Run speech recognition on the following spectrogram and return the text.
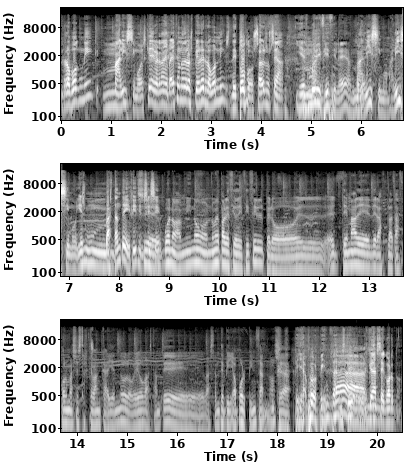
Robotnik malísimo. Es que de verdad me parece uno de los peores Robotniks de todos, ¿sabes? O sea, Y es muy mal- difícil, ¿eh? Antonio? Malísimo, malísimo. Y es bastante difícil, sí, sí. Bueno, a mí no, no me pareció difícil, pero el, el tema de, de las plataformas estas que van cayendo lo veo bastante bastante pillado por pinzas, ¿no? O sea, Pilla por pinza. Es quedarse corto.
